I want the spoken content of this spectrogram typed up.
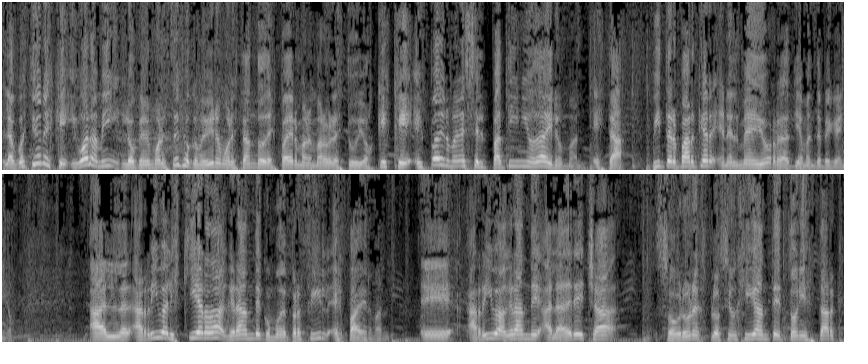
La cuestión es que igual a mí lo que me molestó es lo que me viene molestando de Spider-Man en Marvel Studios, que es que Spider-Man es el patiño de Iron Man. Está Peter Parker en el medio, relativamente pequeño. Al- arriba a la izquierda, grande como de perfil, Spider-Man. Eh, arriba grande a la derecha, sobre una explosión gigante, Tony Stark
